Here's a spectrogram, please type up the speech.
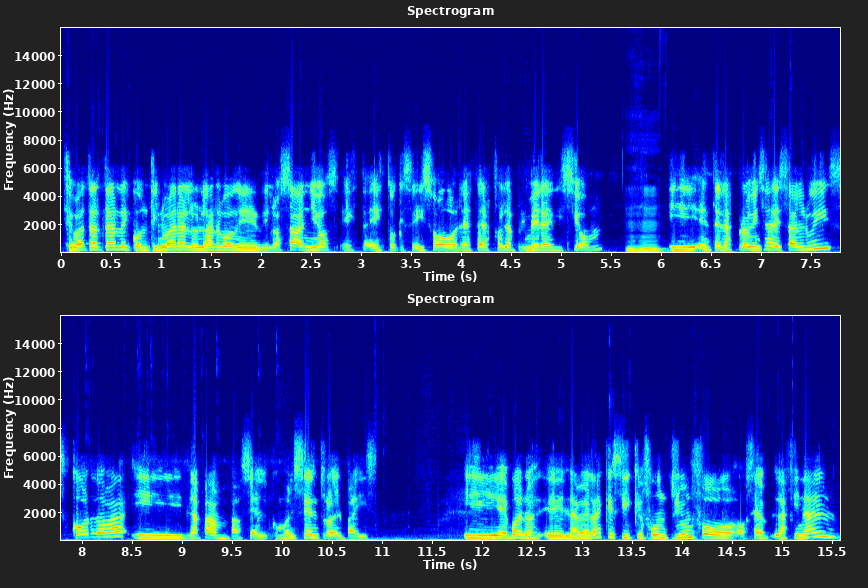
se va a tratar de continuar a lo largo de, los años, esto que se hizo ahora, esta fue la primera edición, y entre las provincias de San Luis, Córdoba y La Pampa, o sea, como el centro del país. Y eh, bueno, eh, la verdad que sí, que fue un triunfo, o sea, la final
